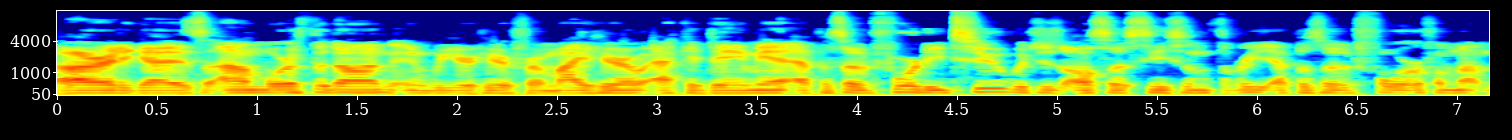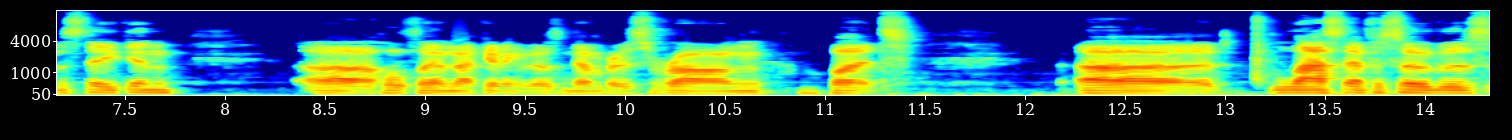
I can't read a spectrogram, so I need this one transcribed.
Alrighty, guys, I'm Morthadon, and we are here for My Hero Academia, episode 42, which is also season 3, episode 4, if I'm not mistaken. Uh, hopefully, I'm not getting those numbers wrong, but uh, last episode was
